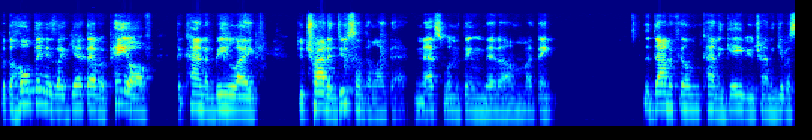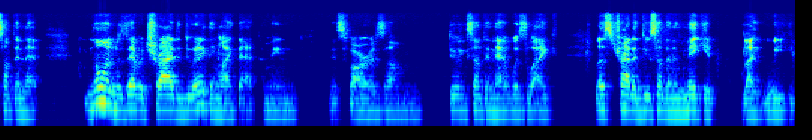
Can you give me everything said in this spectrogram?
but the whole thing is like you have to have a payoff to kind of be like to try to do something like that. And that's one thing that um, I think the Donner film kind of gave you, trying to give us something that no one has ever tried to do anything like that. I mean, as far as um, doing something that was like, let's try to do something and make it like we,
